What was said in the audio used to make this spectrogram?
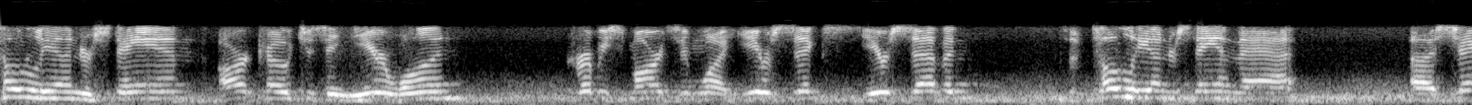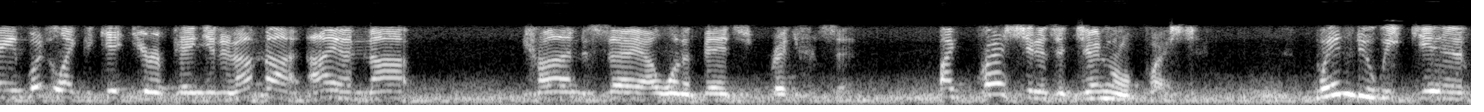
totally understand our coaches in year one. Kirby Smart's in what year six, year seven. So totally understand that. Uh, Shane, would like to get your opinion, and I'm not. I am not trying to say I want to bench Richardson. My question is a general question. When do we give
